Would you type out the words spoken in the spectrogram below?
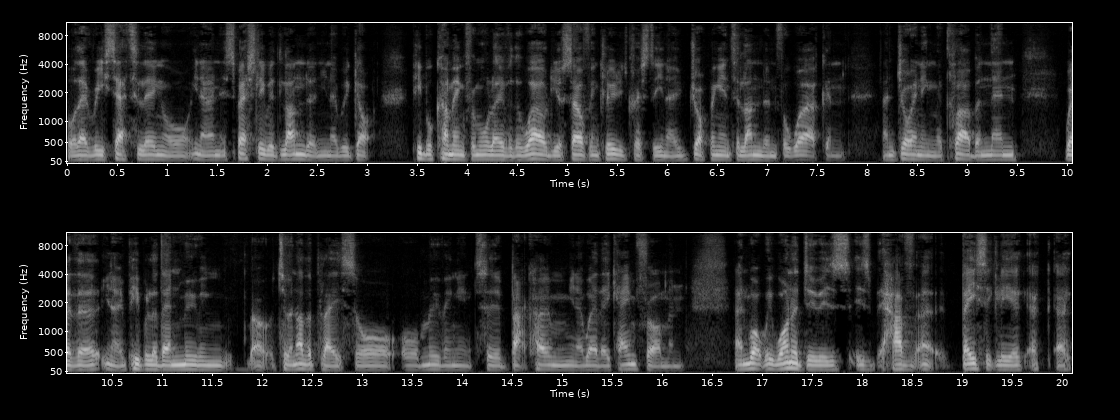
or they're resettling or you know and especially with London you know we got people coming from all over the world yourself included Krista you know dropping into London for work and and joining the club. And then whether you know people are then moving uh, to another place or or moving into back home you know where they came from. And and what we want to do is is have uh basically a, a,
